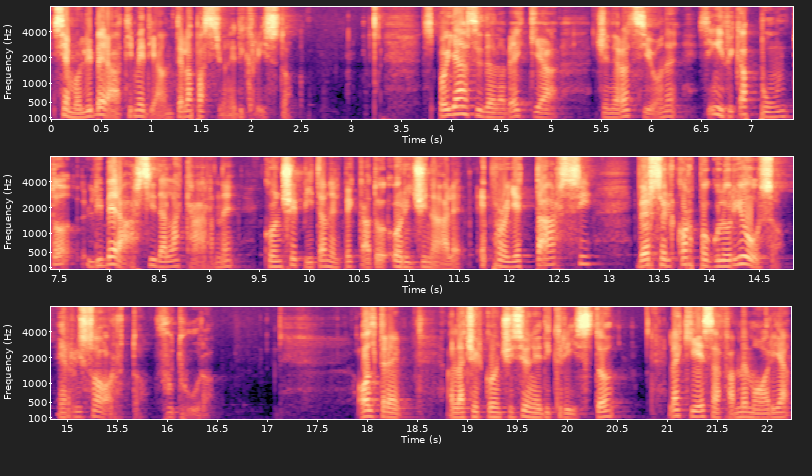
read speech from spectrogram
siamo liberati mediante la passione di Cristo. Spogliarsi della vecchia generazione significa appunto liberarsi dalla carne concepita nel peccato originale e proiettarsi verso il corpo glorioso e risorto futuro. Oltre alla circoncisione di Cristo, la Chiesa fa memoria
